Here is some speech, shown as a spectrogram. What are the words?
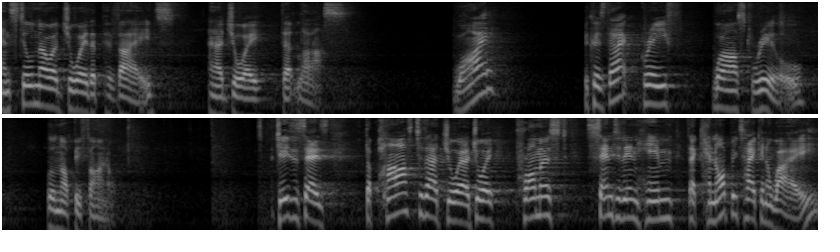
and still know a joy that pervades and a joy that lasts. Why? Because that grief, whilst real, will not be final. Jesus says, the path to that joy, a joy promised, centered in Him, that cannot be taken away,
